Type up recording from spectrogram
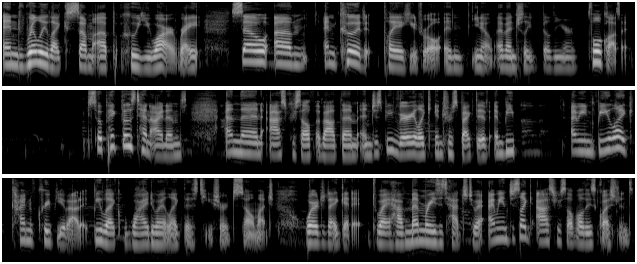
and really like sum up who you are, right? So, um, and could play a huge role in, you know, eventually building your full closet. So pick those 10 items and then ask yourself about them and just be very like introspective and be I mean, be like kind of creepy about it. Be like, why do I like this t shirt so much? Where did I get it? Do I have memories attached to it? I mean, just like ask yourself all these questions.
